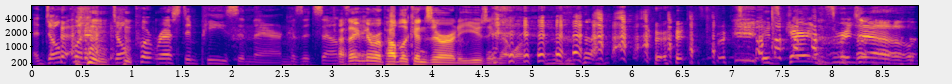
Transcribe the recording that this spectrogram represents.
and don't put it, don't put rest in peace in there because it sounds. I think like the Republicans are already using that one. it's curtains for Joe.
